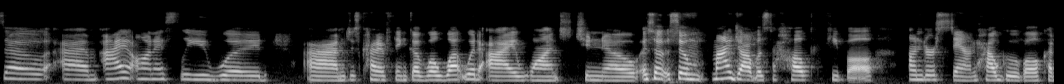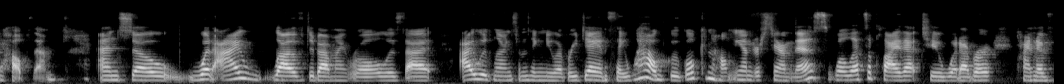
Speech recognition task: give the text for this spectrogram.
so um, I honestly would um, just kind of think of well, what would I want to know? So, so my job was to help people understand how Google could help them, and so what I loved about my role was that I would learn something new every day and say, wow, Google can help me understand this. Well, let's apply that to whatever kind of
